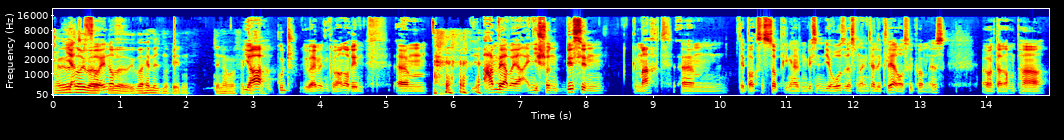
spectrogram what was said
ja, wir müssen über, vorhin noch, über, über Hamilton reden. Den haben wir vergessen. Ja, gut, über Hamilton können wir auch noch reden. Ähm, haben wir aber ja eigentlich schon ein bisschen gemacht. Ähm, der Boxenstopp ging halt ein bisschen in die Hose, dass man hinter Leclerc rausgekommen ist. Und dann noch ein paar,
